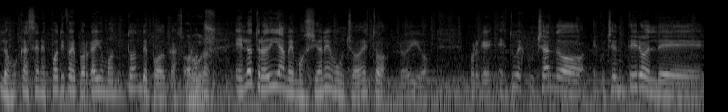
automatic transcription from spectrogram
los buscas en Spotify porque hay un montón de podcasts. montón. El otro día me emocioné mucho, esto lo digo, porque estuve escuchando, escuché entero el de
